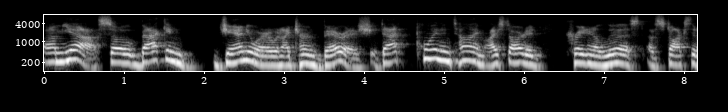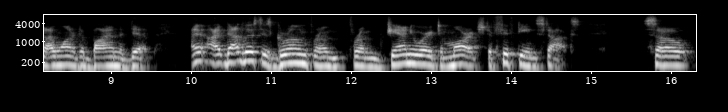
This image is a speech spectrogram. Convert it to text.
Um, yeah. So back in January, when I turned bearish, at that point in time, I started creating a list of stocks that I wanted to buy on the dip. I, I, that list has grown from from January to March to 15 stocks. So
